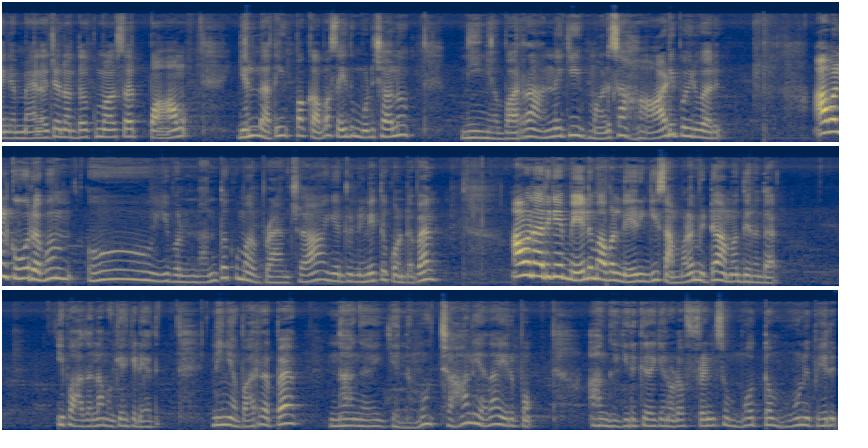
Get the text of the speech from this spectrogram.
எங்கள் மேனேஜர் நந்தகுமார் சார் பாவம். எல்லாத்தையும் பக்காவாக செய்து முடித்தாலும் நீங்கள் வர்ற அன்னைக்கு மனுஷன் ஆடி போயிடுவார். அவள் கூறவும் ஓ இவள் நந்தகுமார் பிரான்ச்சா என்று நினைத்து கொண்டவன் அவன் அருகே மேலும் அவள் நெருங்கி சம்பளம் விட்டு அமர்ந்திருந்தார் இப்போ அதெல்லாம் முக்கியம் கிடையாது. நீங்கள் வர்றப்ப நாங்கள் என்னமோ ஜாலியாக தான் இருப்போம். அங்கே இருக்கிற என்னோடய ஃப்ரெண்ட்ஸும் மொத்தம் மூணு பேர்.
